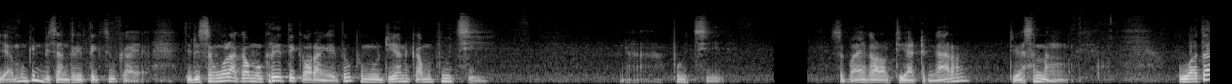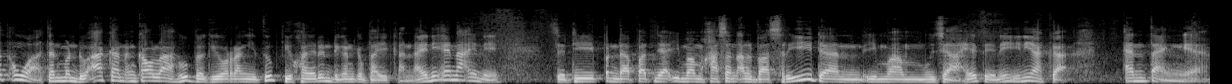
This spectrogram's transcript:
ya mungkin bisa kritik juga ya. Jadi semula kamu kritik orang itu, kemudian kamu puji. Nah, puji. Supaya kalau dia dengar, dia senang. Wadat uwa dan mendoakan engkau lahu bagi orang itu bikhairin dengan kebaikan. Nah ini enak ini. Jadi pendapatnya Imam Hasan Al Basri dan Imam Mujahid ini ini agak enteng ya.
